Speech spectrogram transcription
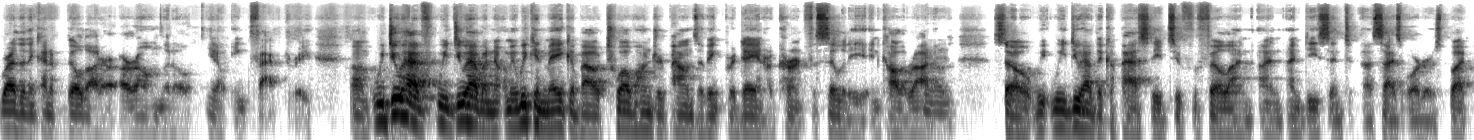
rather than kind of build out our, our own little you know ink factory. Um, we do have we do have a I mean we can make about 1,200 pounds of ink per day in our current facility in Colorado. Mm-hmm. So we, we do have the capacity to fulfill on on, on decent uh, size orders. But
